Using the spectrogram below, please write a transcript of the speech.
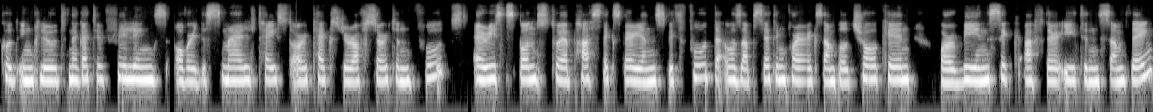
could include negative feelings over the smell, taste, or texture of certain foods, a response to a past experience with food that was upsetting, for example, choking or being sick after eating something,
